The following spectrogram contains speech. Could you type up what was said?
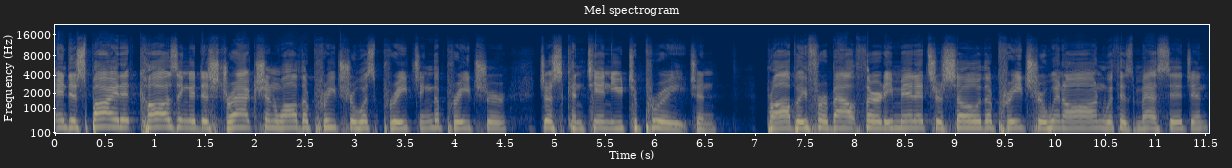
And despite it causing a distraction while the preacher was preaching, the preacher just continued to preach. And probably for about 30 minutes or so, the preacher went on with his message. And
